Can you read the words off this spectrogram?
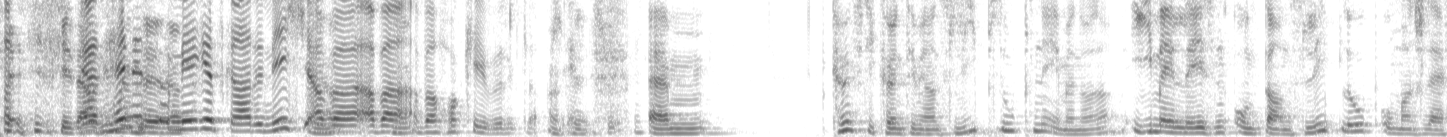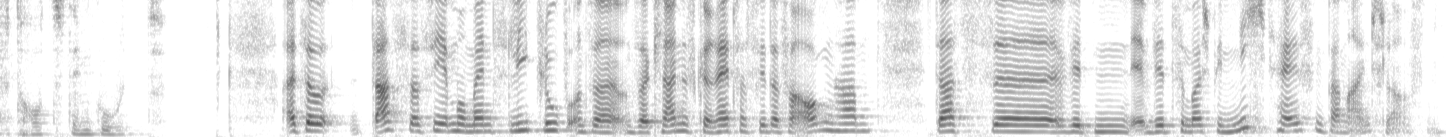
Tennis geht ja, auch Tennis bei mir jetzt gerade nicht, aber, aber, aber Hockey würde, glaube ich, okay. ähnlich wirken. Ähm, Künftig könnte man Sleep Loop nehmen, oder? E-Mail lesen und dann Sleep Loop und man schläft trotzdem gut. Also das, was wir im Moment Sleep Loop, unser, unser kleines Gerät, was wir da vor Augen haben, das äh, wird, wird zum Beispiel nicht helfen beim Einschlafen.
